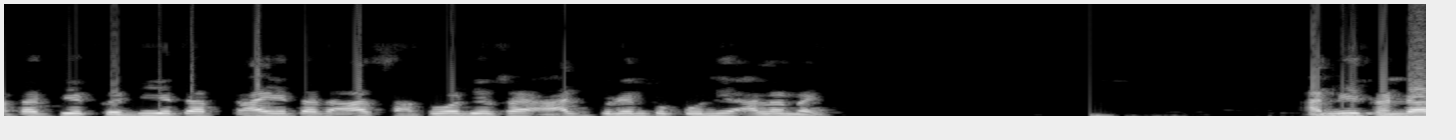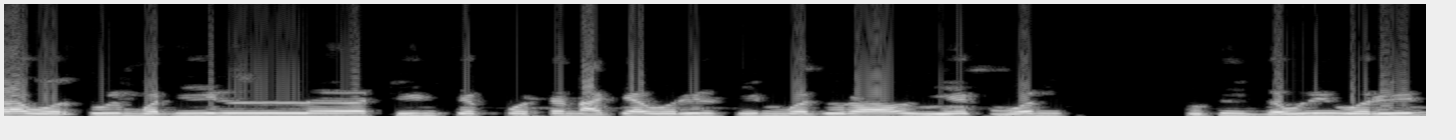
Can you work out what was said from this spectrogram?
आता ते कधी येतात काय येतात आज सातवा दिवस आहे आजपर्यंत कोणी आलं नाही. आम्ही खंडाळा वर्तुळ मधील तीन चेकपोस्ट नाक्यावरील तीन मजूर आहोत एक वन कुटी जवळीवरील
